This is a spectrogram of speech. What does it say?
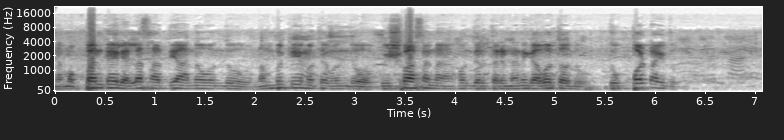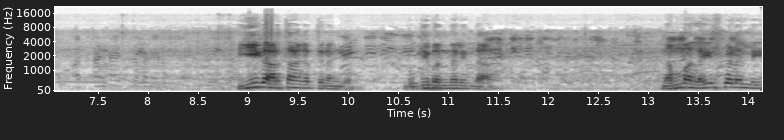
ನಮ್ಮ ಅಪ್ಪನ ಕೈಲಿ ಎಲ್ಲ ಸಾಧ್ಯ ಅನ್ನೋ ಒಂದು ನಂಬಿಕೆ ಮತ್ತೆ ಒಂದು ವಿಶ್ವಾಸನ ಹೊಂದಿರ್ತಾರೆ. ನನಗೆ ಅವತ್ತು ಅದು ದುಪ್ಪಟ್ಟಾಯ್ತು ಈಗ ಅರ್ಥ ಆಗತ್ತೆ ನನಗೆ ಬುದ್ಧಿ ಬಂದ್ಮೇಲಿಂದ. ನಮ್ಮ ಲೈಫ್ಗಳಲ್ಲಿ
